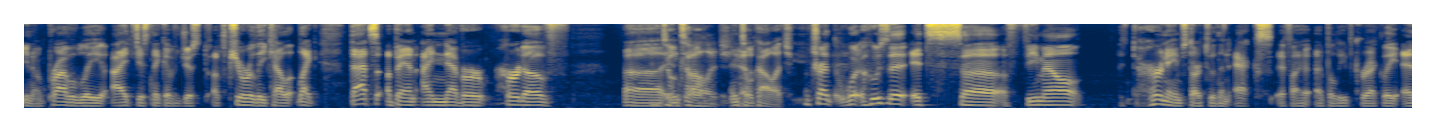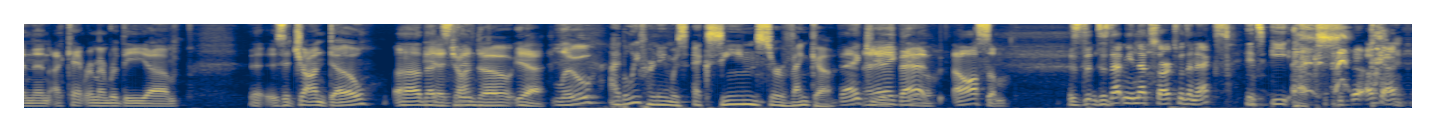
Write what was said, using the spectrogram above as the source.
you know probably I just think of just a purely Cali- like that's a band I never heard of uh, Until college, Until yeah. college. I'm trying. What, who's the? It's uh, a female. Her name starts with an X, if I, I believe correctly, and then I can't remember the. Um, is it John Doe? Uh, Yeah, that's John the- Doe. Yeah, Lou. I believe her name was Exene Cervenka. Thank you. Thank that you. awesome. Is th- does that mean that starts with an X? It's EX. okay.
